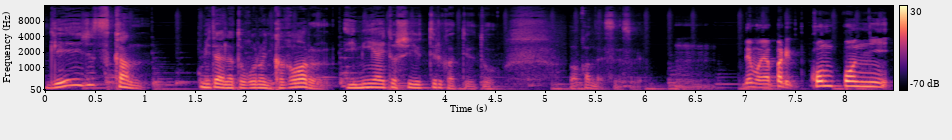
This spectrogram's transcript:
芸術観みたいなところに関わる意味合いとして言ってるかっていうと、わかんないですね、それ。うん、でもやっぱり根本に、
